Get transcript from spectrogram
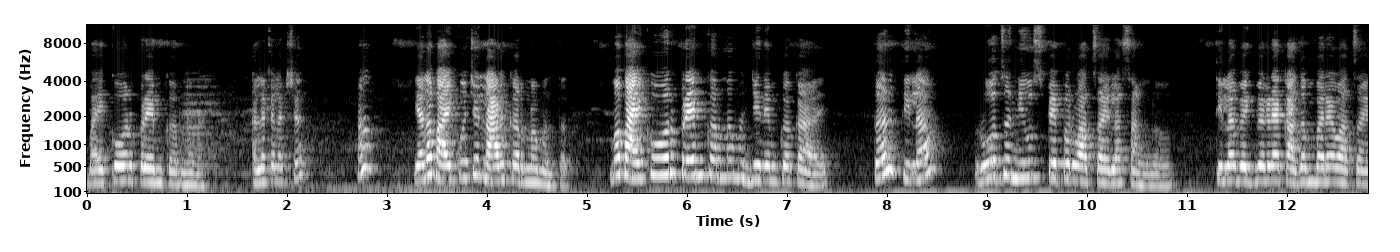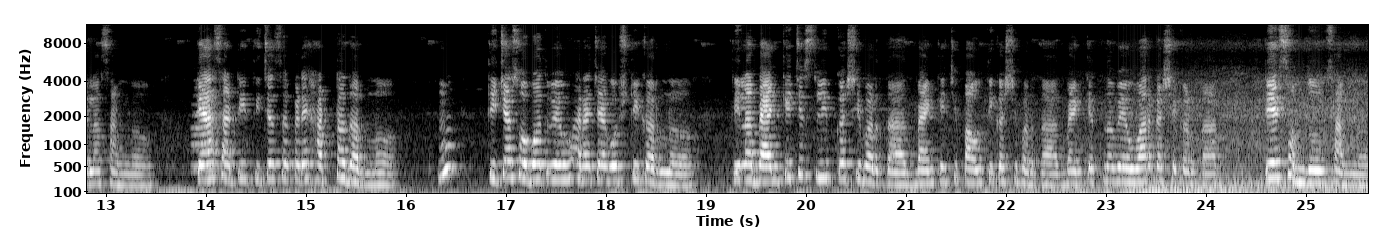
बायकोवर प्रेम करणं नाही. आलं का लक्षात? हां? याला बायकोचे लाड करणं म्हणतात. मग बायकोवर प्रेम करणं म्हणजे नेमकं काय? तर तिला रोज न्यूजपेपर वाचायला सांगणं तिला वेगवेगळ्या कादंबऱ्या वाचायला सांगणं त्यासाठी तिच्याकडे हट्ट धरणं तिच्यासोबत व्यवहाराच्या गोष्टी करणं तिला बँकेची स्लिप कशी भरतात बँकेची पावती कशी भरतात बँकेतनं व्यवहार कसे करतात ते समजावून सांगणं.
